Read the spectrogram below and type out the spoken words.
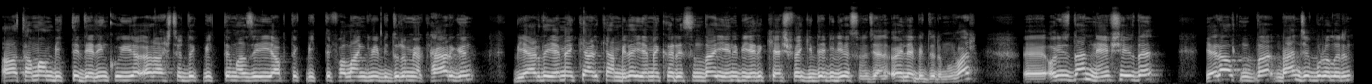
aa tamam bitti derin kuyuyu araştırdık bitti mazıyı yaptık bitti falan gibi bir durum yok. Her gün bir yerde yemek yerken bile yemek arasında yeni bir yeri keşfe gidebiliyorsunuz. Yani öyle bir durumu var. Ee, o yüzden Nevşehir'de yer altında bence buraların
